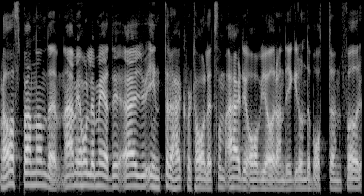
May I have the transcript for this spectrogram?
Ja, spännande. Nej, men jag håller med. Det är ju inte det här kvartalet som är det avgörande i grund och botten. För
